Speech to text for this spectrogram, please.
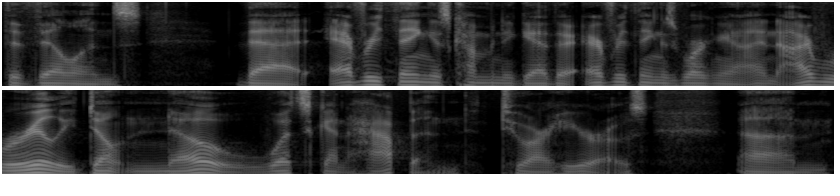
the villains that everything is coming together everything is working out and i really don't know what's going to happen to our heroes um,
